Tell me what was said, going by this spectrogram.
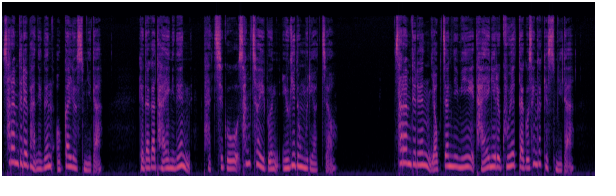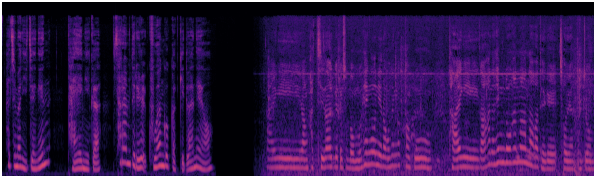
사람들의 반응은 엇갈렸습니다. 게다가 다행히는 다치고 상처 입은 유기동물이었죠. 사람들은 역장님이 다행이를 구했다고 생각했습니다. 하지만 이제는 다행이가 사람들을 구한 것 같기도 하네요. 다행이랑 같이 일하게 돼서 너무 행운이라고 생각하고 다행이가 하는 행동 하나하나가 되게 저희한테 좀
